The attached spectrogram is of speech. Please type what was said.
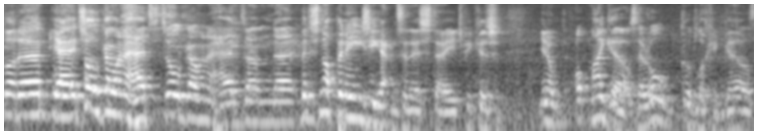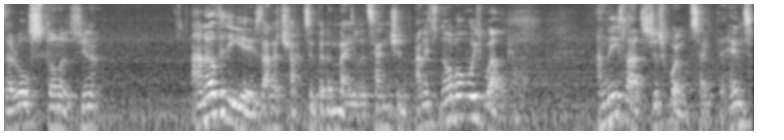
but um, yeah, it's all going ahead. It's all going ahead, and uh, but it's not been easy getting to this stage because you know my girls, they're all good-looking girls. They're all stunners, you know. And over the years, that attracts a bit of male attention, and it's not always welcome. And these lads just won't take the hint.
